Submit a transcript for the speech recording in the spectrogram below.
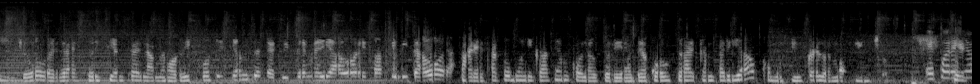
y yo, ¿verdad? Estoy siempre en la mejor disposición de servir de mediadora y facilitadora para esa comunicación con la autoridad de acueductos alcantarillado, como siempre lo hemos hecho. Es por, ello,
